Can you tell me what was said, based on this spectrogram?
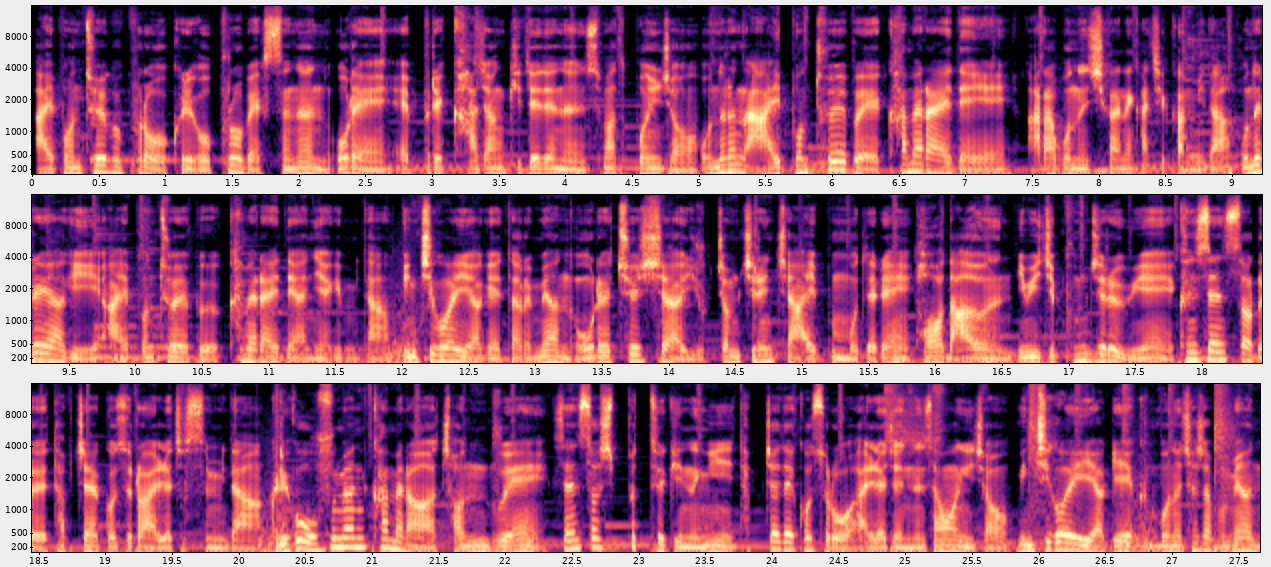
아이폰 12 프로 그리고 프로 맥스는 올해 애플이 가장 기대되는 스마트폰이죠. 오늘은 아이폰 12의 카메라에 대해 알아보는 시간을 가질까 합니다. 오늘의 이야기 아이폰 12 카메라에 대한 이야기입니다. 밍치고의 이야기에 따르면 올해 출시할 6.7인치 아이폰 모델에 더 나은 이미지 품질을 위해 큰 센서를 탑재할 것으로 알려졌습니다. 그리고 후면 카메라 전부에 센서 시프트 기능이 탑재될 것으로 알려져 있는 상황이죠. 밍치거의 이야기의 근본을 찾아보면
